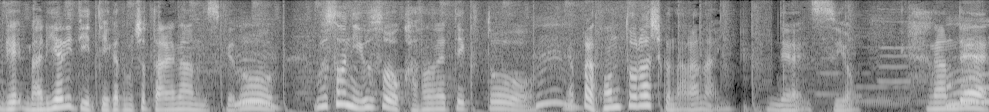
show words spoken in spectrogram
リ,、まあ、リアリティって言い方もちょっとあれなんですけど、うん。嘘に嘘を重ねていくと、うん。やっぱり本当らしくならないんですよ。なんで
